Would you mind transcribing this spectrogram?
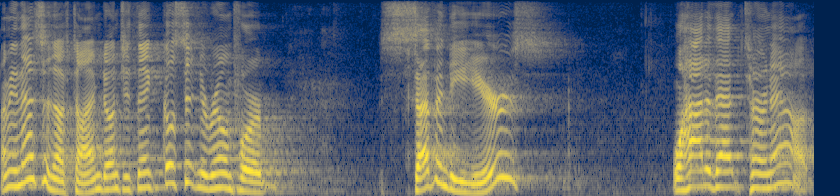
I mean, that's enough time, don't you think? Go sit in your room for 70 years? Well, how did that turn out?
